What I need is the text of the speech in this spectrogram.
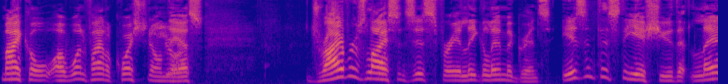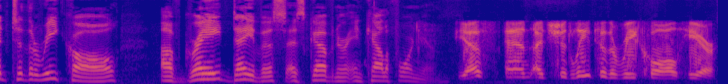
Michael, uh, one final question on this. Driver's licenses for illegal immigrants, isn't this the issue that led to the recall of Gray Davis as governor in California? Yes, and it should lead to the recall here.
